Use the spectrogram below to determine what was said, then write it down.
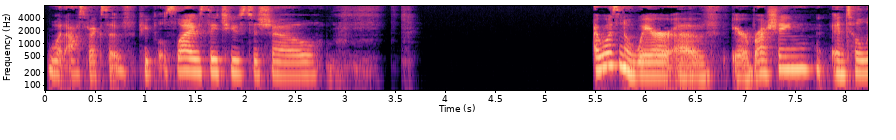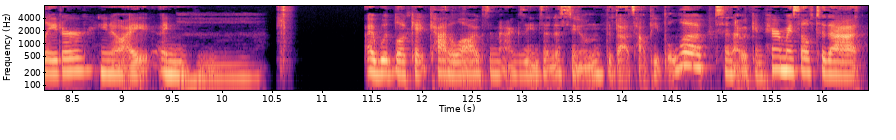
what aspects of people's lives they choose to show. I wasn't aware of airbrushing until later. You know, I I, mm-hmm. I would look at catalogs and magazines and assume that that's how people looked, and I would compare myself to that.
